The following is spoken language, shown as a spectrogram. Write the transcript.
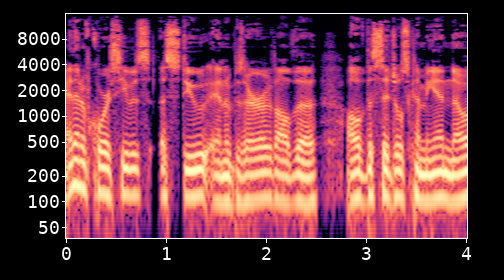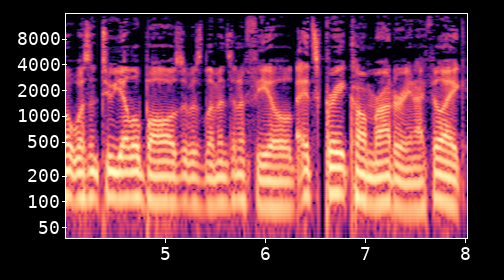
And then of course he was astute and observed all the all of the sigils coming in. No, it wasn't two yellow balls, it was lemons in a field. It's great camaraderie and I feel like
